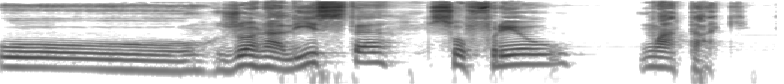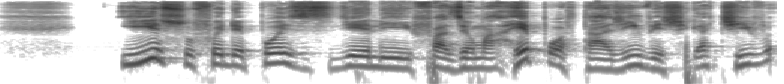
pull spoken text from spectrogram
o jornalista sofreu um ataque. E isso foi depois de ele fazer uma reportagem investigativa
